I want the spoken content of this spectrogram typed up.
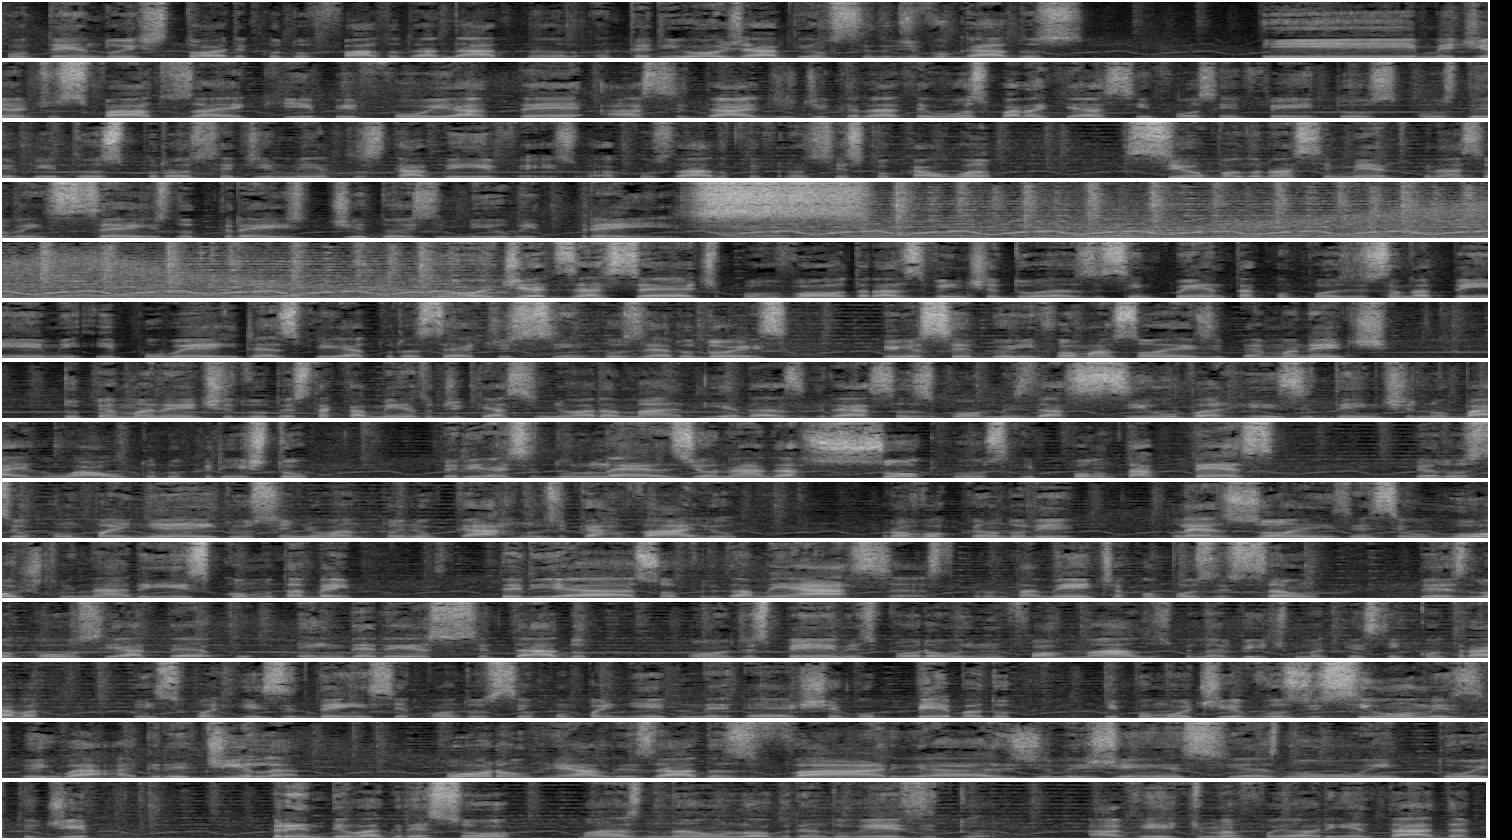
contendo o histórico do fato da data anterior, já haviam sido divulgados e, mediante os fatos, a equipe foi até a cidade de Crateus para que assim fossem feitos os devidos procedimentos cabíveis. O acusado foi Francisco Cauã Silva do Nascimento, que nasceu em 6 de 3 de 2003. No dia 17, por volta das 22h50, a composição da PM Ipueiras, viatura 7502, recebeu informações permanente do permanente do destacamento de que a senhora Maria das Graças Gomes da Silva, residente no bairro Alto do Cristo, teria sido lesionada a socos e pontapés pelo seu companheiro, o senhor Antônio Carlos de Carvalho, provocando-lhe lesões em seu rosto e nariz, como também teria sofrido ameaças. Prontamente, a composição deslocou-se até o endereço citado, onde os PMs foram informados pela vítima que se encontrava em sua residência quando seu companheiro é, chegou bêbado e, por motivos de ciúmes, veio a agredi-la. Foram realizadas várias diligências no intuito de prendeu o agressor, mas não logrando êxito. A vítima foi orientada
